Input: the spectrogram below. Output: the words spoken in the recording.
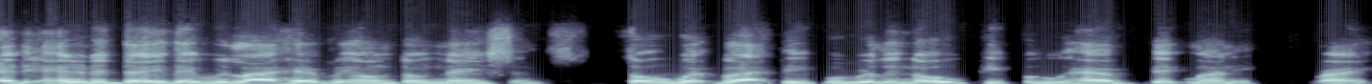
at the end of the day, they rely heavily on donations. So what black people really know people who have big money, right?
